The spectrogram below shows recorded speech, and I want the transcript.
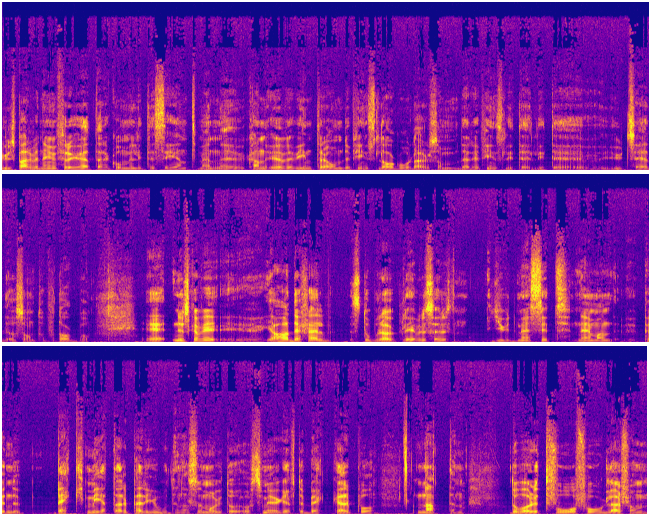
Gulsparven är en fröätare, kommer lite sent men eh, kan övervintra om det finns lagårdar som, där det finns lite, lite utsäde och sånt att få tag på. Eh, nu ska vi, eh, jag hade själv stora upplevelser ljudmässigt när man under bäckmetarperioden, alltså de var ute och smög efter bäckar på natten. Då var det två fåglar som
